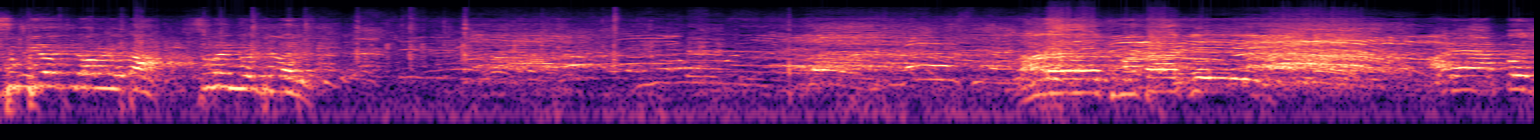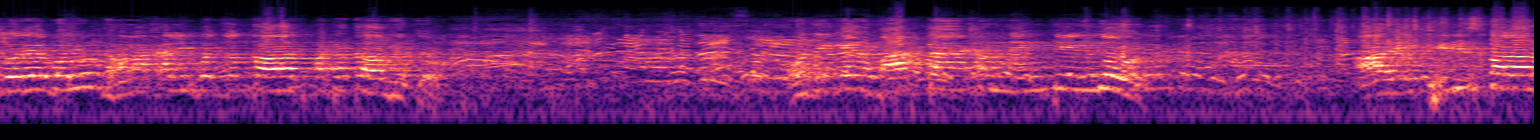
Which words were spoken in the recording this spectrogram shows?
সুবিরোধী দলনেতা শুভেন্দু অধিকারী। ভারত মাতা আরে এত জোরে বলুন ধামাখালি পর্যন্ত আওয়াজ পাঠাতে হবে তো। ওদিকের বাঘটা এখন নেংটি ইঁদুর। আর এই ফিরিস্তালার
